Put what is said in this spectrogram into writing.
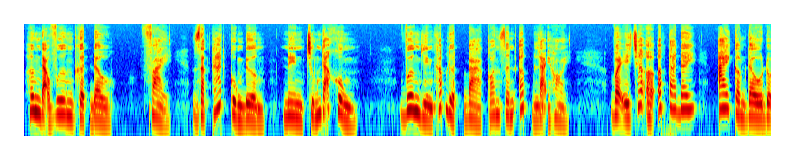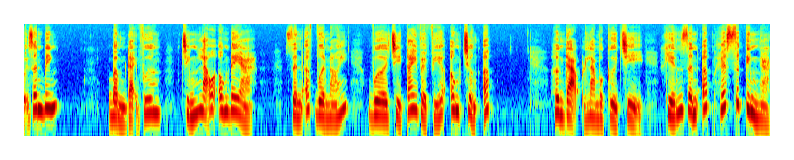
Hưng đạo vương gật đầu. Phải, giặc thát cùng đường nên chúng đã khùng. Vương nhìn khắp lượt bà con dân ấp lại hỏi. Vậy chứ ở ấp ta đây, ai cầm đầu đội dân binh? Bẩm đại vương, chính lão ông đây à? Dân ấp vừa nói, vừa chỉ tay về phía ông trưởng ấp. Hưng đạo là một cử chỉ khiến dân ấp hết sức kinh ngạc.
